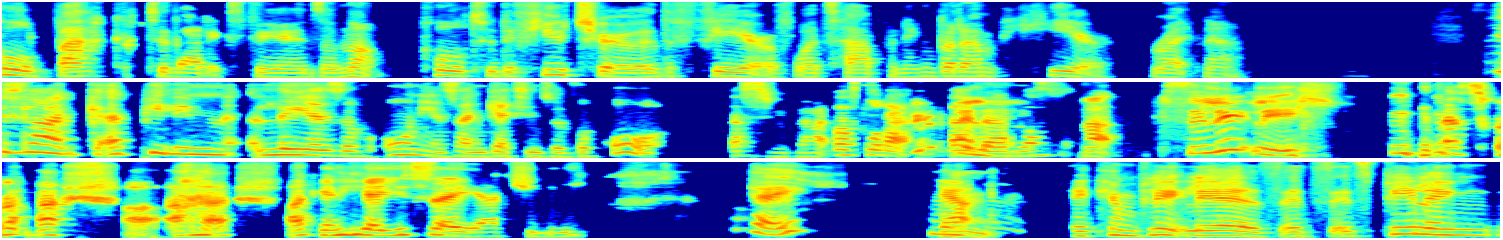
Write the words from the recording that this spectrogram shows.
pulled back to that experience. I'm not pulled to the future or the fear of what's happening, but I'm here right now. It's like peeling layers of onions and getting to the core. That's, that's what I, that, that's, absolutely. that's what I, I, I, can hear you say, actually. Okay. Yeah. Hmm. It completely is. It's it's peeling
